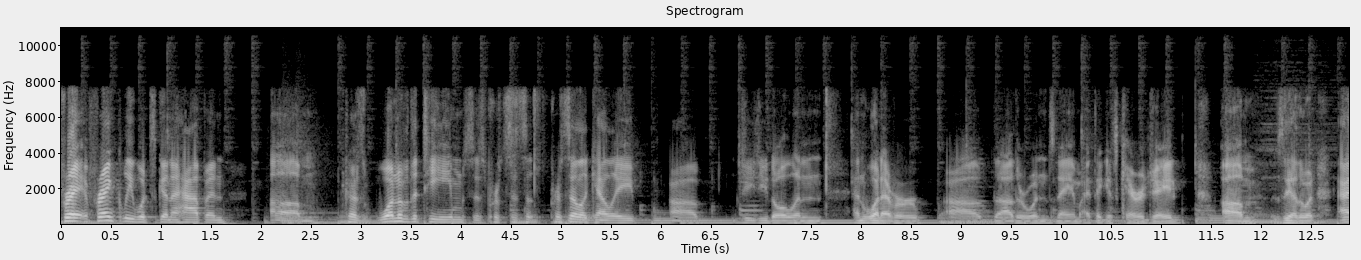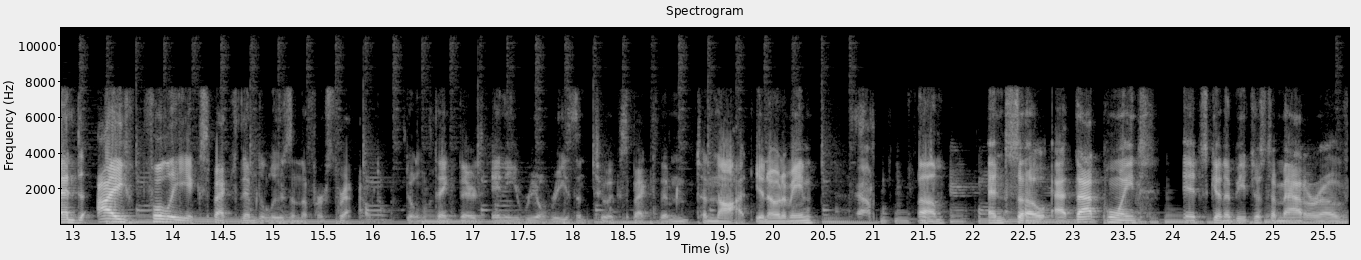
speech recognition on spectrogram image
fra- frankly, what's going to happen? Because one of the teams is Priscilla, Priscilla Kelly, uh, Gigi Dolan, and whatever uh, the other one's name. I think it's Cara Jade. Um, is the other one, and I fully expect them to lose in the first round. Don't think there's any real reason to expect them to not. You know what I mean? Yeah. Um, and so at that point, it's going to be just a matter of,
